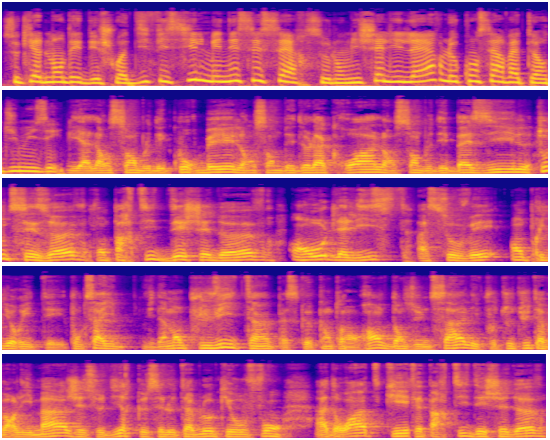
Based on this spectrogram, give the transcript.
ce qui a demandé des choix difficiles mais nécessaires selon Michel Hilaire, le conservateur du musée. Il y a l'ensemble des courbés, l'ensemble des Delacroix, l'ensemble des Basiles. Toutes ces œuvres font partie des chefs-d'œuvre en haut de la liste à sauver en priorité. Pour que ça aille évidemment plus vite, hein, parce que quand on rentre dans une salle, il faut tout de suite avoir l'image et se dire que c'est le tableau qui est au fond à droite qui fait partie des chefs-d'œuvre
